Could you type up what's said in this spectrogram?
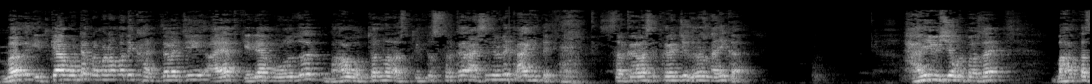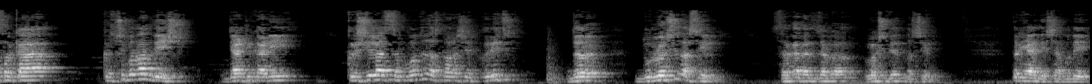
मग इतक्या मोठ्या प्रमाणामध्ये खाद्यतेलाची आयात केल्यामुळे जर भाव उतरणार असतील तर सरकार असे निर्णय काय घेते? सरकारला शेतकऱ्यांची गरज नाही का? हाही विषय महत्त्वाचा आहे. भारतासारखा कृषीप्रधान देश ज्या ठिकाणी कृषीला संबंधित असणारा शेतकरीच जर दुर्लक्षित असेल सरकार त्याच्याकडे लक्ष देत नसेल तर या देशामध्ये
